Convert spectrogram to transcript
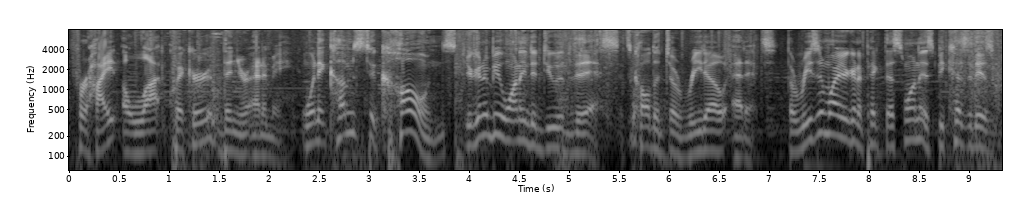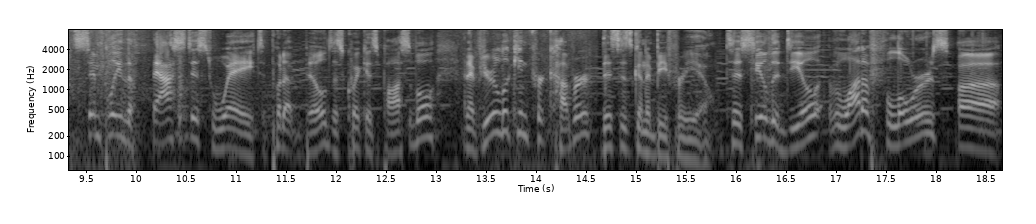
for height a lot quicker than your enemy. When it comes to cones, you're going to be wanting to do this. It's called a Dorito edit. The reason why you're going to pick this one is because it is simply the fastest way to put up builds as quick as possible. And if you're looking for cover, this is going to be for you. To seal the deal, a lot of floors uh,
